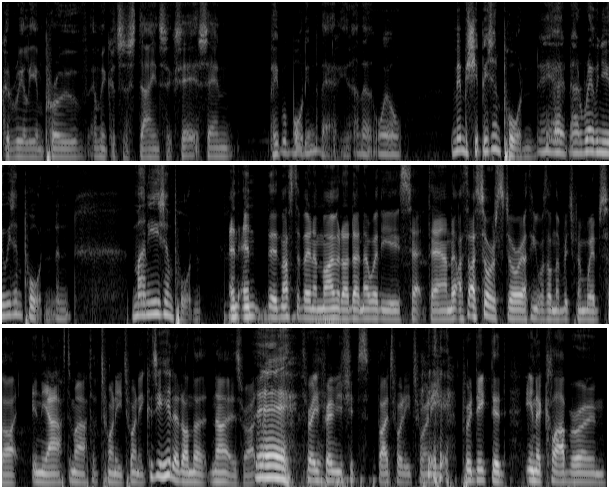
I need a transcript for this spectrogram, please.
could really improve, and we could sustain success. And people bought into that. You know, that well, membership is important. Yeah, no, revenue is important, and money is important. And and there must have been a moment. I don't know whether you sat down. I, I saw a story. I think it was on the Richmond website in the aftermath of 2020 because you hit it on the nose, right? Yeah. Three premierships by 2020 predicted in a club room,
